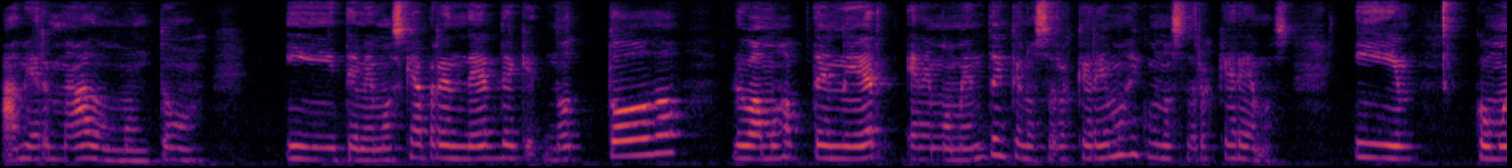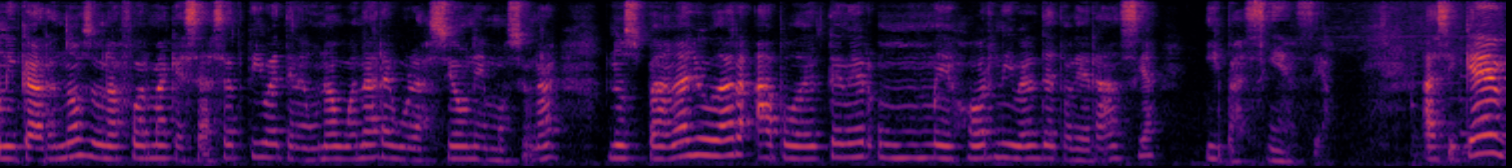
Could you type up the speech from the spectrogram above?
ha mermado un montón y tenemos que aprender de que no todo lo vamos a obtener en el momento en que nosotros queremos y como nosotros queremos. Y comunicarnos de una forma que sea asertiva y tener una buena regulación emocional nos van a ayudar a poder tener un mejor nivel de tolerancia y paciencia. Así que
